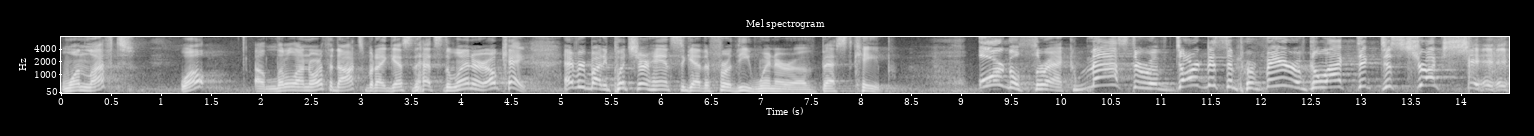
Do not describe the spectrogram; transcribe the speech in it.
One left? Well, a little unorthodox, but I guess that's the winner. Okay, everybody put your hands together for the winner of Best Cape. Orgelthrek, master of darkness and purveyor of galactic destruction.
